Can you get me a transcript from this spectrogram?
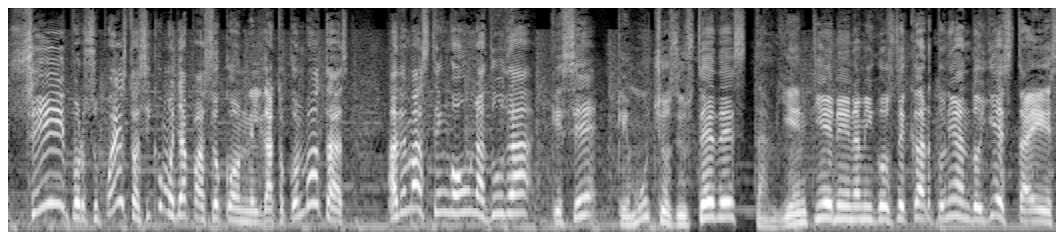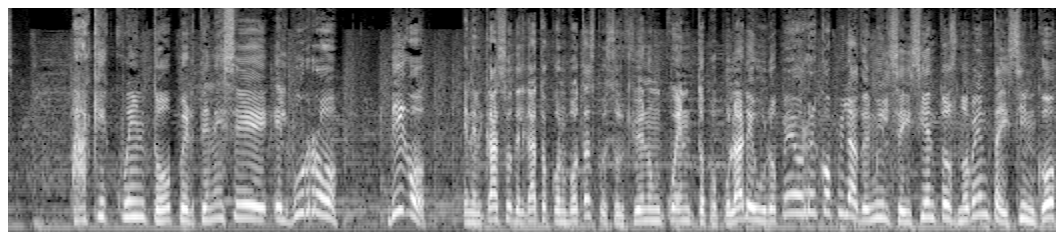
Sí, por supuesto, así como ya pasó con El gato con botas. Además, tengo una duda que sé que muchos de ustedes también tienen, amigos de Cartoneando, y esta es, ¿a qué cuento pertenece el burro? Digo, en el caso del gato con botas, pues surgió en un cuento popular europeo recopilado en 1695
